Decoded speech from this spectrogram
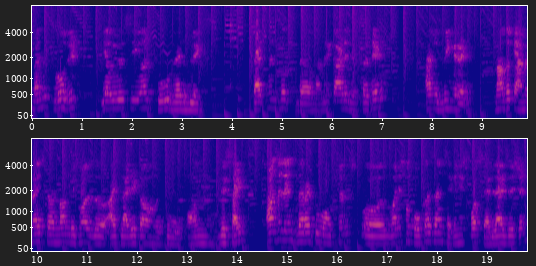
when we close it here we will see a two red blinks. That means that the memory card is inserted and it's being read now the camera is turned on because uh, I slide it uh, to on this side. On the lens there are two options. Uh, one is for focus and second is for stabilization.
